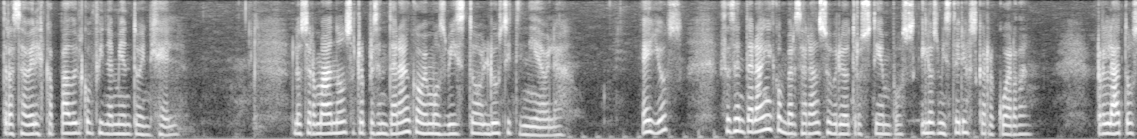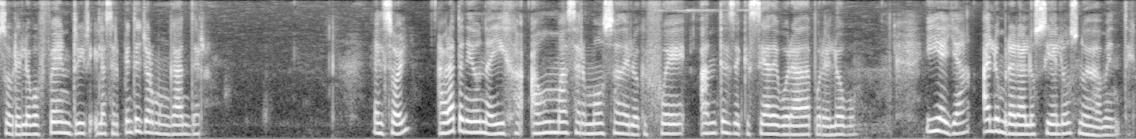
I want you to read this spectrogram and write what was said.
tras haber escapado el confinamiento en Hel. Los hermanos representarán, como hemos visto, luz y tiniebla. Ellos se sentarán y conversarán sobre otros tiempos y los misterios que recuerdan. Relatos sobre el lobo Fenrir y la serpiente Jormungander. El sol habrá tenido una hija aún más hermosa de lo que fue antes de que sea devorada por el lobo, y ella alumbrará los cielos nuevamente.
